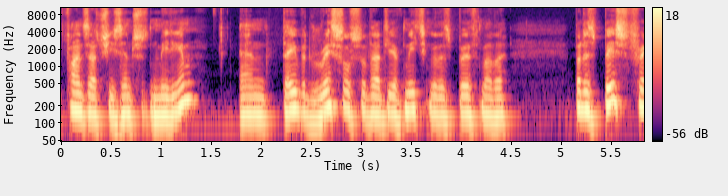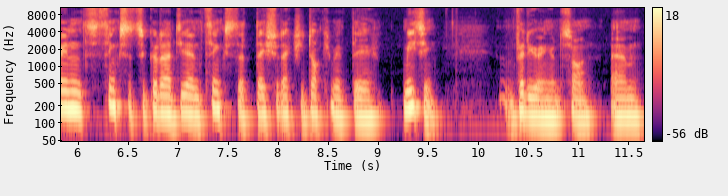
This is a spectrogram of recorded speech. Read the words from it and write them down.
finds out she's interested in meeting him, and David wrestles with the idea of meeting with his birth mother. But his best friend thinks it's a good idea and thinks that they should actually document their meeting, videoing and so on. Um,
